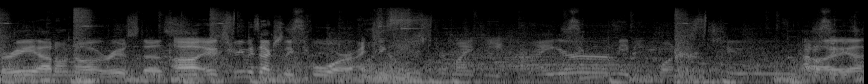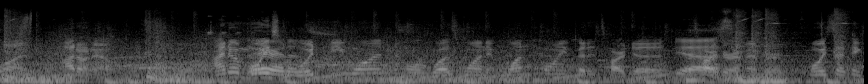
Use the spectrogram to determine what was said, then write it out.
three. I don't know what Roos does. uh, Xtreme is actually four. I think Rooster might be higher, maybe one or two. I don't Oh, think yeah. it's one. I don't know. I know Moist would be one or was one at one point, but it's hard to it's hard to remember. Moist, I think,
